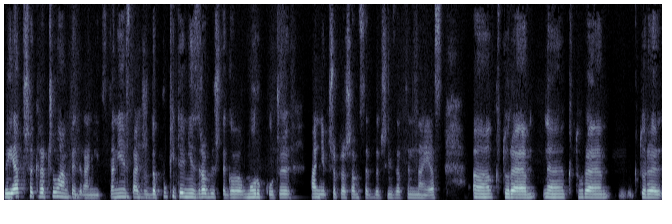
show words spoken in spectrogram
że ja przekraczyłam te granice. To nie jest tak, że mhm. dopóki ty nie zrobisz tego murku, czy panie, przepraszam serdecznie za ten najazd, E, które, e, które, które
